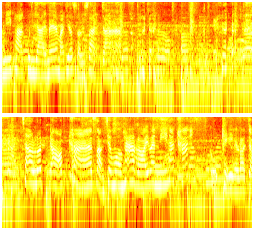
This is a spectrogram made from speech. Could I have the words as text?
นนี้พาคุณยายแม่มาเที่ยวสวนสัตว์จ้า เช่ารถกอล์ฟค่ะ2ชั่วโมง500วันนี้นะคะ โอเคเราจะ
